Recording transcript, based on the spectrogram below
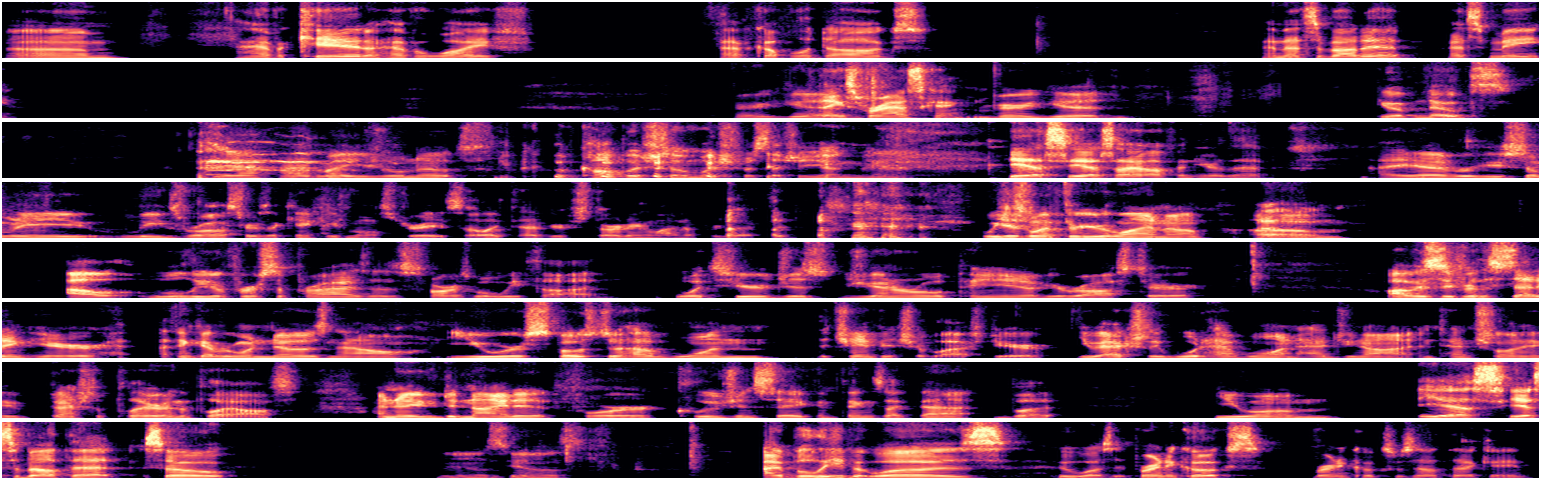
Um, I have a kid. I have a wife. I have a couple of dogs, and that's about it. That's me. Very good. Thanks for asking. Very good. Do you have notes? Yeah, I have my usual notes. you accomplished so much for such a young man. Yes, yes. I often hear that. I uh, review so many leagues rosters, I can't keep them all straight. So I like to have your starting lineup projected. we just went through your lineup. Um, I'll we'll leave it for a surprise as far as what we thought. What's your just general opinion of your roster? Obviously, for the setting here, I think everyone knows now. You were supposed to have won the championship last year. You actually would have won had you not intentionally benched the player in the playoffs. I know you've denied it for collusion's sake and things like that, but you um Yes, yes, about that. So yes, yes. I believe it was who was it? Brandin Cooks. Brandin Cooks was out that game.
